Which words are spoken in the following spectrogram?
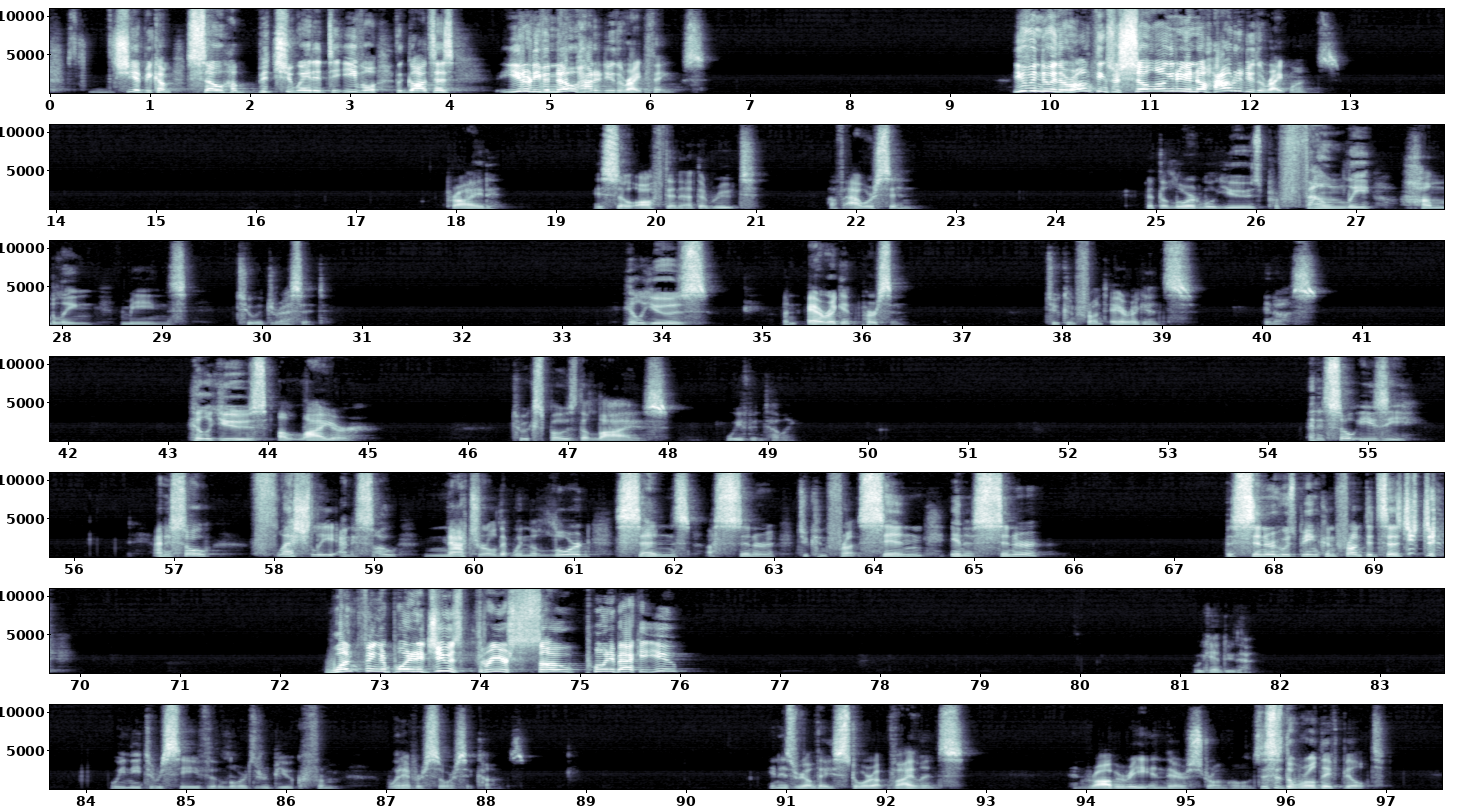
She had become so habituated to evil that God says, You don't even know how to do the right things. You've been doing the wrong things for so long, you don't even know how to do the right ones. Pride is so often at the root of our sin that the Lord will use profoundly humbling means to address it. He'll use an arrogant person to confront arrogance in us. He'll use a liar to expose the lies we've been telling. And it's so easy. And it's so fleshly and it's so natural that when the Lord sends a sinner to confront sin in a sinner, the sinner who's being confronted says, one finger pointed at you is three or so pointed back at you. We can't do that. We need to receive the Lord's rebuke from whatever source it comes. In Israel, they store up violence and robbery in their strongholds. This is the world they've built.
